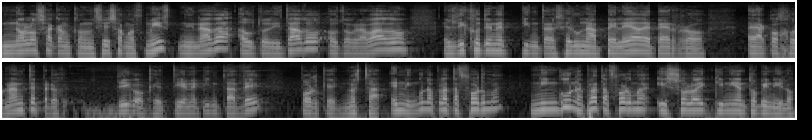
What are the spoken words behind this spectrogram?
no lo sacan con Season of Mist ni nada, autoeditado, autograbado. El disco tiene pinta de ser una pelea de perros acojonante, pero digo que tiene pinta de porque no está en ninguna plataforma, ninguna plataforma y solo hay 500 vinilos.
